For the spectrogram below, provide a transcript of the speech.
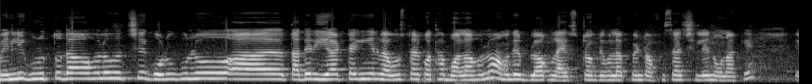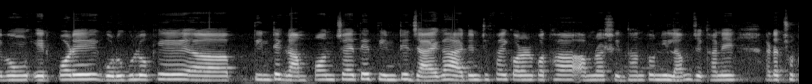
মেনলি গুরুত্ব দেওয়া হলো হচ্ছে গরুগুলো তাদের ইয়ার ট্যাগিংয়ের ব্যবস্থার কথা বলা হলো। আমাদের ব্লক লাইভস্টক ডেভেলপমেন্ট অফিসার ছিলেন ওনাকে এবং এরপরে গরুগুলোকে তিনটে গ্রাম পঞ্চায়েতে তিনটে জায়গা আইডেন্টিফাই করার কথা আমরা সিদ্ধান্ত নিলাম, যেখানে একটা ছোট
